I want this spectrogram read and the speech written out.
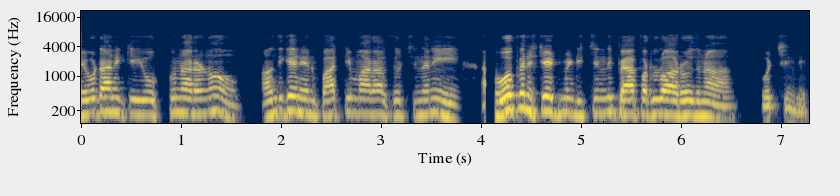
ఇవ్వడానికి ఒప్పుకున్నారనో అందుకే నేను పార్టీ మారాల్సి వచ్చిందని ఓపెన్ స్టేట్మెంట్ ఇచ్చింది పేపర్లో ఆ రోజున వచ్చింది.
